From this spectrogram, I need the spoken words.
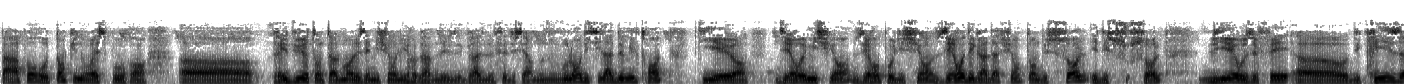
par rapport au temps qui nous reste pour euh, réduire totalement les émissions liées gaz de effet de serre. Nous voulons d'ici là 2030 qui est euh, zéro émission, zéro pollution, zéro dégradation tant du sol et des sous-sols liés aux effets euh, des crises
